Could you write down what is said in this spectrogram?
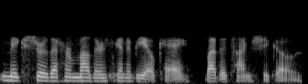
makes sure that her mother is going to be okay by the time she goes.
